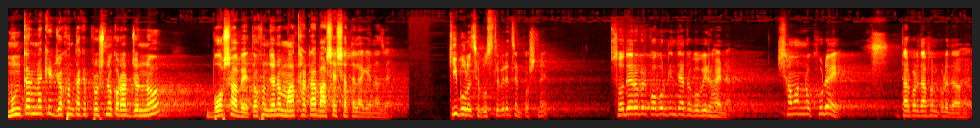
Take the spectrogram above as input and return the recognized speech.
মুনকার নাকির যখন তাকে প্রশ্ন করার জন্য বসাবে, তখন যেন মাথাটা বাঁশের সাথে লাগে না যায়। কি বলেছে বুঝতে পেরেছেন প্রশ্নে? সৌদি আরবের কবর কিন্তু এত গভীর হয় না। সামান্য খুঁড়ে তারপর দাফন করে দেওয়া হয়।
